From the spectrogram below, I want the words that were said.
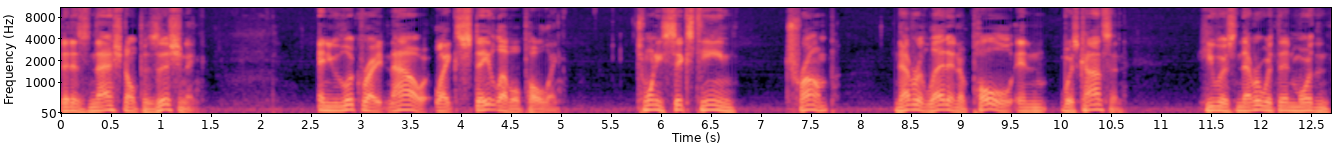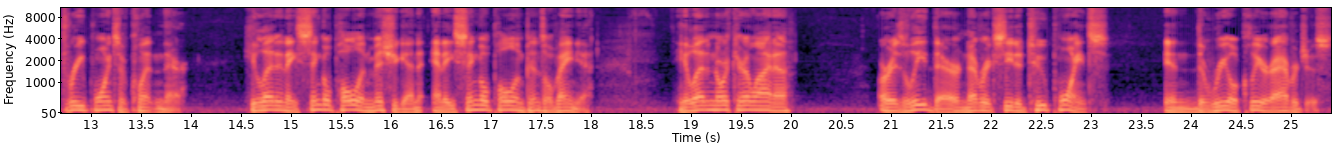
than his national positioning. And you look right now, like state level polling, 2016, Trump never led in a poll in Wisconsin. He was never within more than three points of Clinton there. He led in a single poll in Michigan and a single poll in Pennsylvania. He led in North Carolina, or his lead there never exceeded two points in the real clear averages.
